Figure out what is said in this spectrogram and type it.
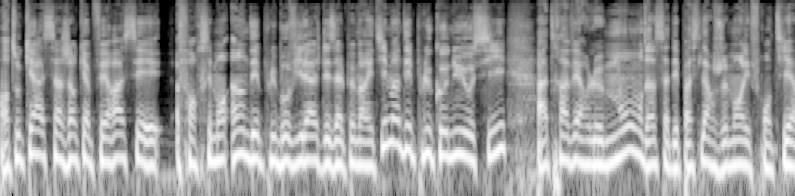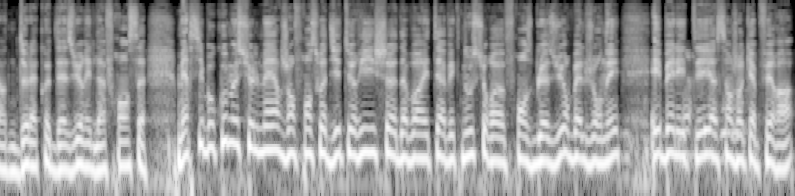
En tout cas, Saint-Jean Cap Ferrat, c'est forcément un des plus beaux villages des Alpes-Maritimes, un des plus connus aussi à travers le monde. hein. ça dépasse largement les frontières de la Côte d'Azur et de la France. Merci beaucoup, Monsieur le maire Jean-François Dieterich, d'avoir été avec nous sur euh, France Bleu Azur. Belle journée et bel Merci été à. Saint-Jean Cap Ferrat.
